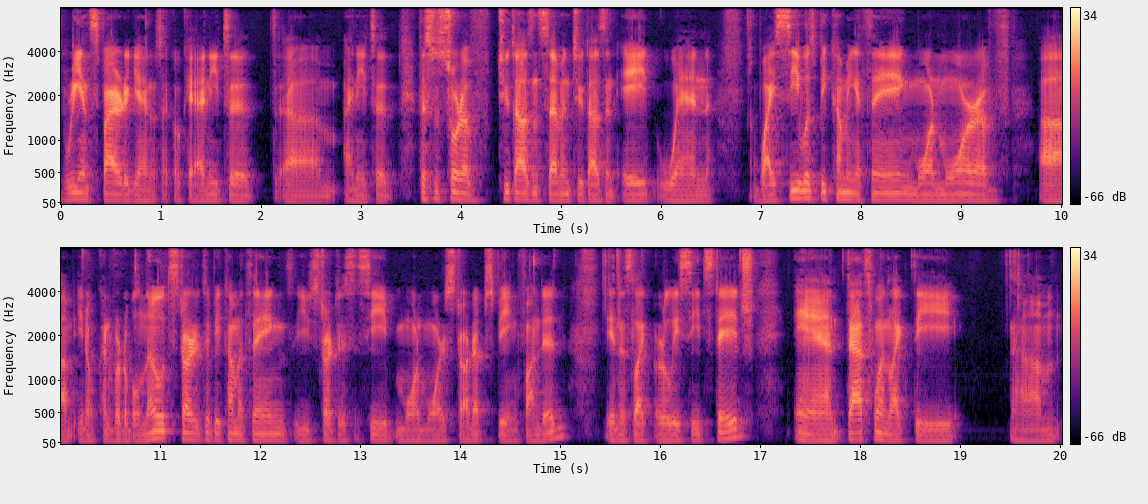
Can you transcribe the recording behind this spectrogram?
re-inspired again. It's like, okay, I need to, um, I need to. This was sort of 2007, 2008 when YC was becoming a thing. More and more of um, you know, convertible notes started to become a thing. You started to see more and more startups being funded in this like early seed stage, and that's when like the um,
